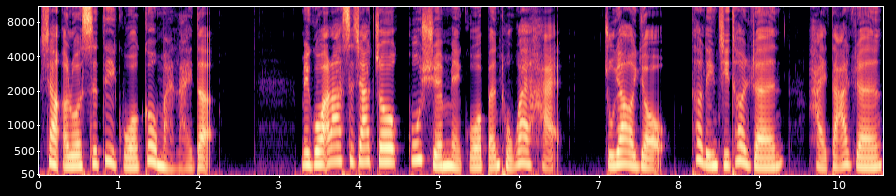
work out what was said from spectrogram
向俄罗斯帝国购买来的。美国阿拉斯加州孤悬美国本土外海，主要有特林吉特人、海达人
